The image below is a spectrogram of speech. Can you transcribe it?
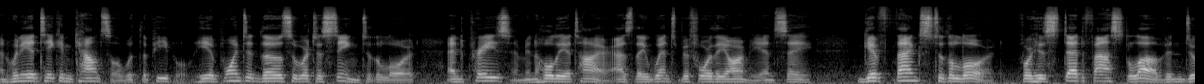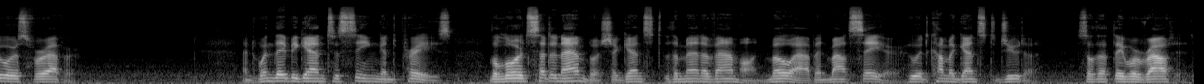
And when he had taken counsel with the people, he appointed those who were to sing to the Lord, and praise him in holy attire, as they went before the army, and say, Give thanks to the Lord, for his steadfast love endures forever. And when they began to sing and praise, the Lord set an ambush against the men of Ammon, Moab, and Mount Seir, who had come against Judah, so that they were routed.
